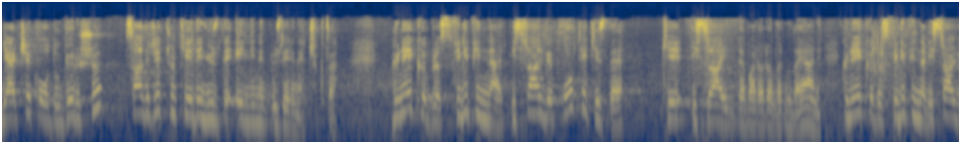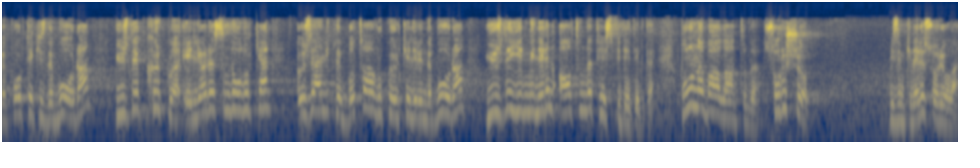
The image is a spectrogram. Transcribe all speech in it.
gerçek olduğu görüşü sadece Türkiye'de yüzde 50'nin üzerine çıktı. Güney Kıbrıs, Filipinler, İsrail ve Portekiz'de ki İsrail de var aralarında yani. Güney Kıbrıs, Filipinler, İsrail ve Portekiz'de bu oran yüzde 40 ile 50 arasında olurken özellikle Batı Avrupa ülkelerinde bu oran yüzde 20'lerin altında tespit edildi. Bununla bağlantılı soru şu. Bizimkilere soruyorlar.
